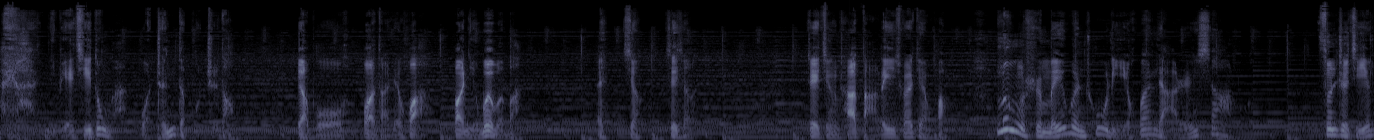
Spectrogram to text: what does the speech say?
哎呀，你别激动啊，我真的不知道，要不我打电话帮你问问吧。哎，行，谢谢了。这警察打了一圈电话，愣是没问出李欢俩人下落。孙志急了，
